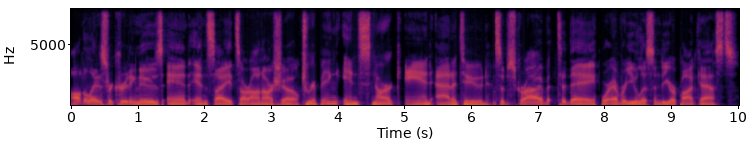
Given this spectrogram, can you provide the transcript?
All the latest recruiting news and insights are on our show. Dripping in snark and attitude. Subscribe today wherever you listen to your podcasts.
